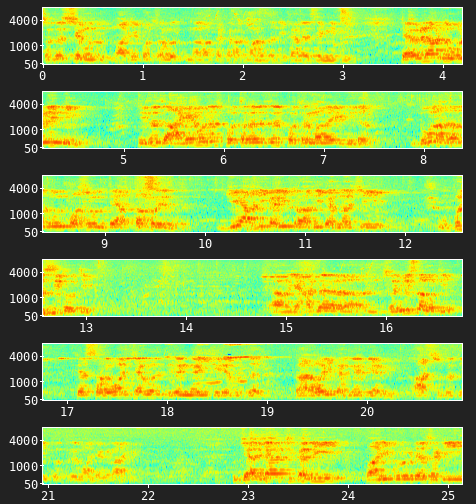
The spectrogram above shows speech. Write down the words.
सदस्य म्हणून माझ्या पत्रावर मला तक्रार महाराजांनी करायला सांगितली. त्यावेळेला ढोबळेंनी तिथं जागेवरच पत्राचं पत्र मला एक दिलं. दोन हजार दोनपासून ते आत्तापर्यंत जे अधिकारी प्राधिकरणाचे उपस्थित होते म्हणजे हजर सर्व्हिसला होते त्या सर्वांच्यावर दिरंगाई केल्याबद्दल कारवाई करण्यात यावी आज सुद्धा ती पत्र माझ्याकडे आहे ज्या ज्या ठिकाणी पाणी पुरवठ्यासाठी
